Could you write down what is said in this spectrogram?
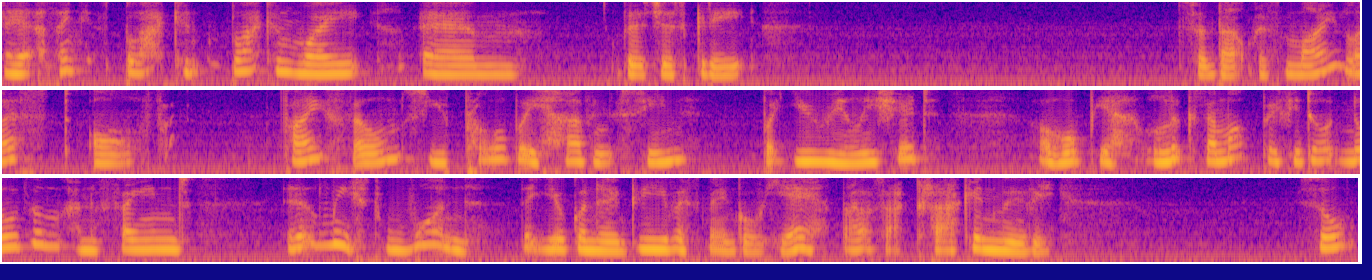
Uh, I think it's black and black and white, um, but it's just great. So that was my list of five films you probably haven't seen, but you really should. I hope you look them up if you don't know them and find at least one that you're going to agree with me and go, yeah, that's a cracking movie. So,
